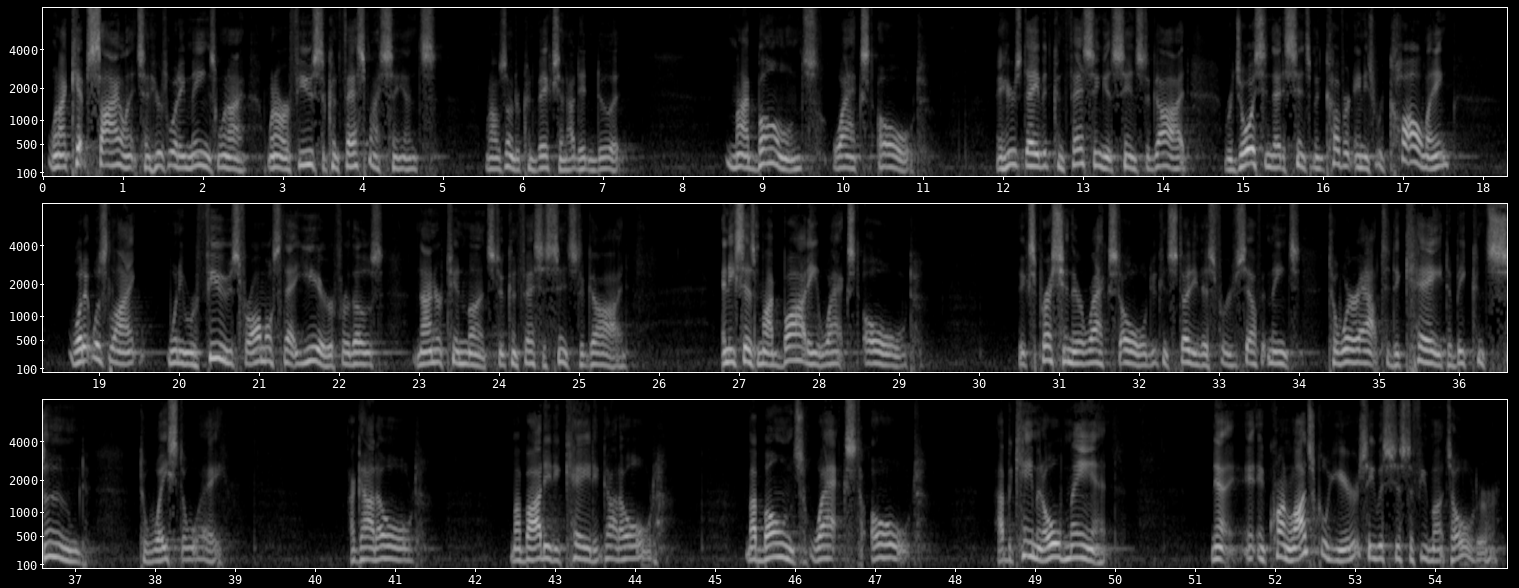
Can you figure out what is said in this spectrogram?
when I kept silence, and here's what he means when I, when I refused to confess my sins, when I was under conviction, I didn't do it. My bones waxed old. And here's David confessing his sins to God, rejoicing that his sins have been covered, and he's recalling what it was like when he refused for almost that year, for those nine or ten months, to confess his sins to God. And he says, My body waxed old. The expression there, waxed old, you can study this for yourself. It means to wear out, to decay, to be consumed, to waste away. I got old. My body decayed, it got old. My bones waxed old. I became an old man. Now, in chronological years, he was just a few months older.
